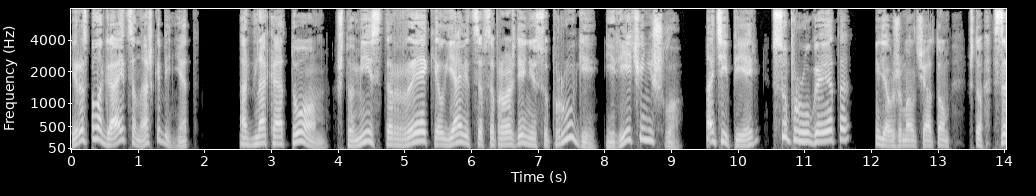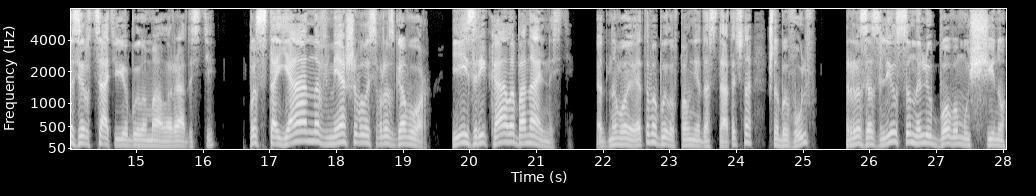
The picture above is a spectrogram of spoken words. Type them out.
и располагается наш кабинет. Однако о том, что мистер Рекел явится в сопровождении супруги, и речи не шло. А теперь супруга эта, я уже молчу о том, что созерцать ее было мало радости, постоянно вмешивалась в разговор и изрекала банальности. Одного этого было вполне достаточно, чтобы Вульф разозлился на любого мужчину,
